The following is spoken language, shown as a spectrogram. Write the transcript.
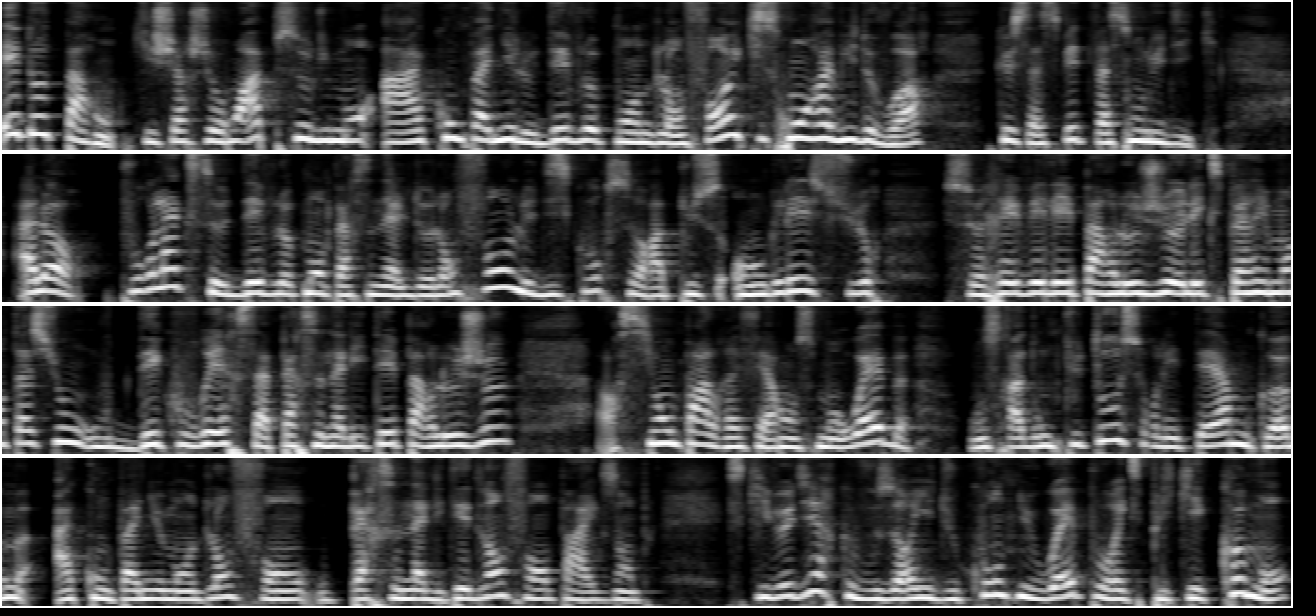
et d'autres parents qui chercheront absolument à accompagner le développement de l'enfant et qui seront ravis de voir que ça se fait de façon ludique. Alors, pour l'axe développement personnel de l'enfant, le discours sera plus anglais sur se révéler par le jeu, l'expérimentation ou découvrir sa personnalité par le jeu. Alors si on parle référencement web, on sera donc plutôt sur les termes comme accompagnement de l'enfant ou personnalité de l'enfant par exemple. Ce qui veut dire que vous auriez du contenu web pour expliquer comment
